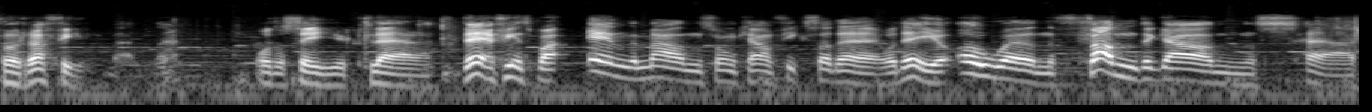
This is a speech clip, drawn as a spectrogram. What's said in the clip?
förra filmen. Och då säger ju Claire att det finns bara en man som kan fixa det och det är ju Owen Thunderguns här.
